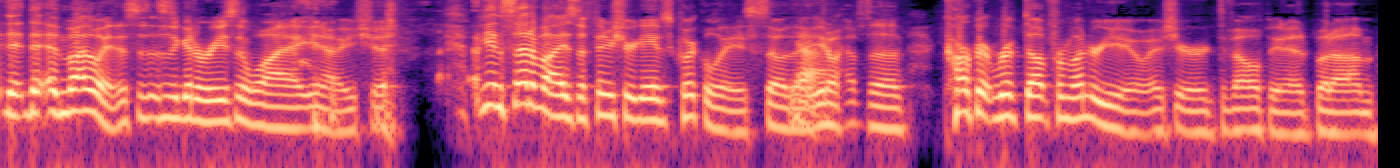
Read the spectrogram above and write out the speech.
the, the, and by the way this is this is a good reason why you know you should be incentivized to finish your games quickly so that yeah. you don't have the carpet ripped up from under you as you're developing it. But um,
